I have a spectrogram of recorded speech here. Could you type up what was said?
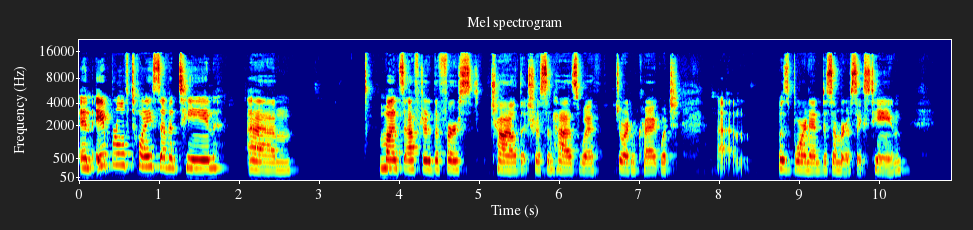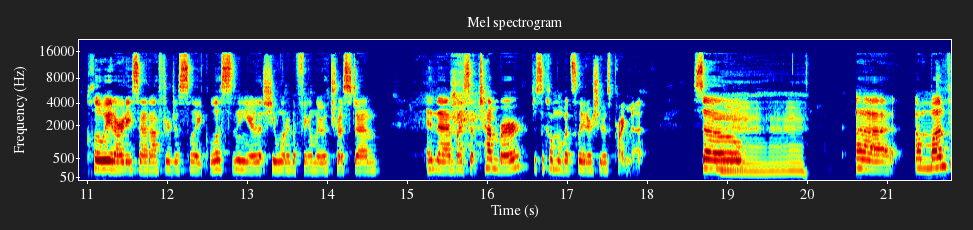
in april of 2017 um, months after the first child that tristan has with jordan craig which um, was born in december of 16 khloe had already said after just like less than a year that she wanted a family with tristan and then by september just a couple months later she was pregnant so Mhm. uh, a month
